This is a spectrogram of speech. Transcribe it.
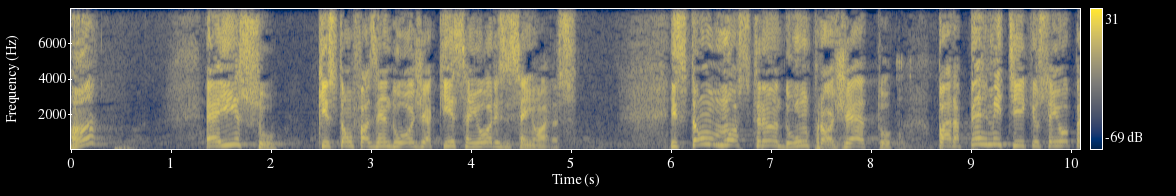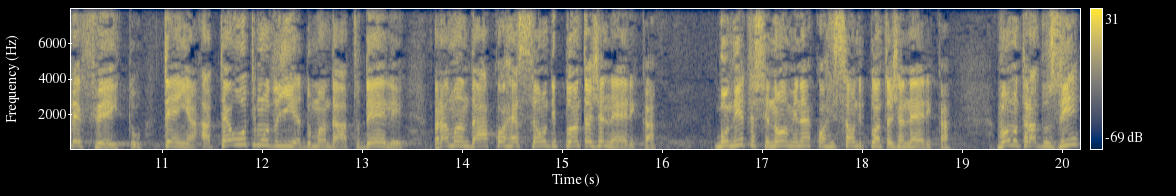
Hã? É isso que estão fazendo hoje aqui, senhores e senhoras. Estão mostrando um projeto para permitir que o senhor prefeito tenha até o último dia do mandato dele para mandar a correção de planta genérica. Bonito esse nome, né? Correção de planta genérica. Vamos traduzir?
